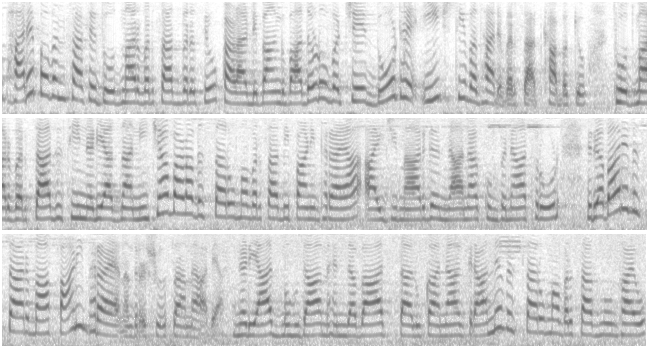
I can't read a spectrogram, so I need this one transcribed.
નડિયાદમાં ભારે પવન સાથે ધોધમાર વરસાદ વરસ્યો. કાળા ડિબાંગ વાદળો વચ્ચે દોઢ ઇંચથી વધારે વરસાદ ખાબક્યો. ધોધમાર વરસાદથી નડિયાદના નીચાવાળા વિસ્તારોમાં વરસાદી પાણી ભરાયા. આઈજી માર્ગ, નાના કુંભનાથ રોડ, રબારી વિસ્તારમાં પાણી ભરાયાના દ્રશ્યો સામે આવ્યા. નડિયાદ મહુદા મહેમદાબાદ તાલુકાના ગ્રામ્ય વિસ્તારોમાં વરસાદ નોંધાયો.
